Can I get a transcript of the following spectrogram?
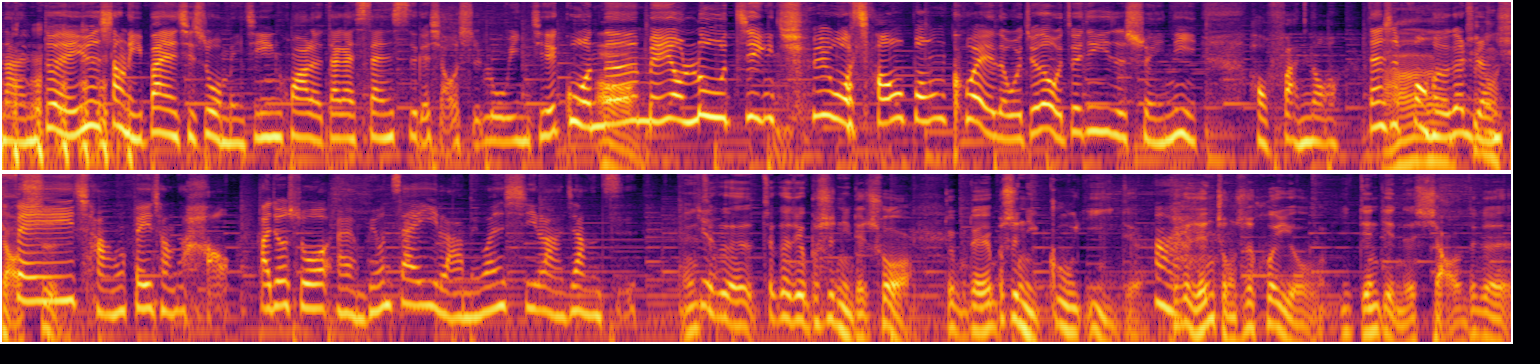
男 对，因为上礼拜其实我们已经花了大概三四个小时录音，结果呢、哦、没有录进去。我超崩溃的，我觉得我最近一直水逆，好烦哦。但是凤和个人非常非常的好，他就说：“哎呀，不用在意啦，没关系啦，这样子。”哎，这个这个就不是你的错，对不对？又不是你故意的。这、哎、个人总是会有一点点的小这个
